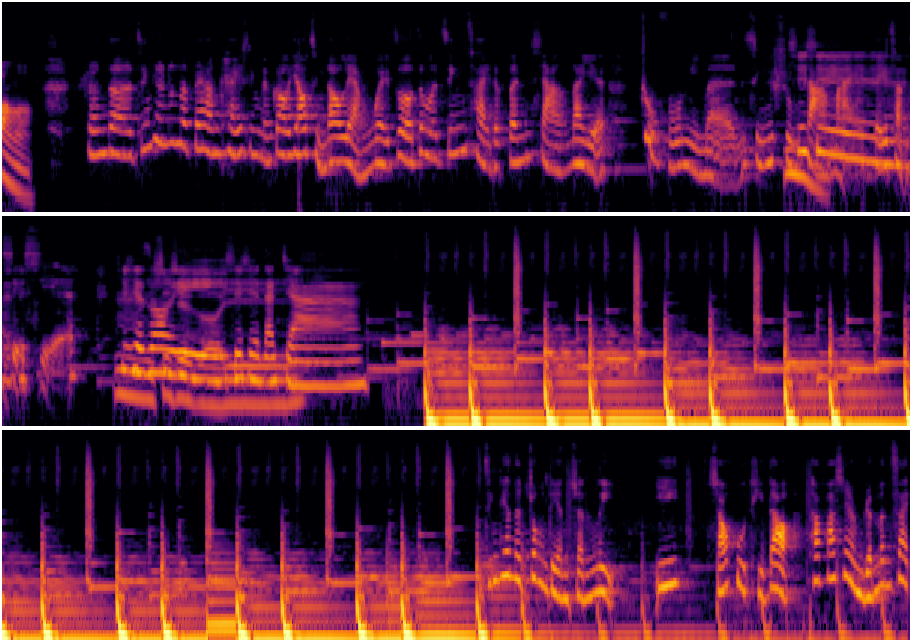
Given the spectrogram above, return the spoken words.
棒哦。真的，今天真的非常开心，能够邀请到两位做这么精彩的分享。那也祝福你们新书大卖，谢谢非常谢谢，谢谢 Zoe，谢谢大家。今天的重点整理。一小虎提到，他发现人们在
